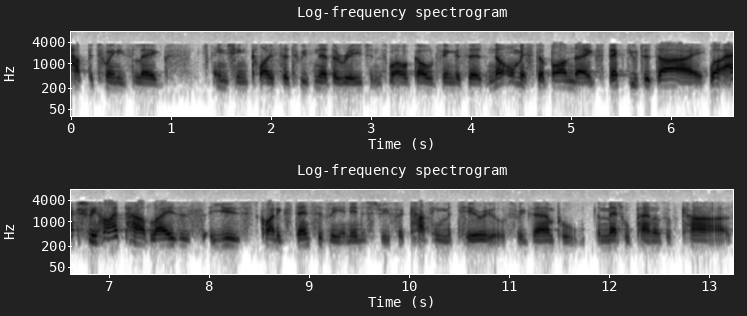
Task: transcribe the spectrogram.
cut between his legs, inching closer to his nether regions, while Goldfinger says, No, Mr. Bond, I expect you to die. Well, actually, high powered lasers are used quite extensively in industry for cutting materials, for example, the metal panels of cars.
